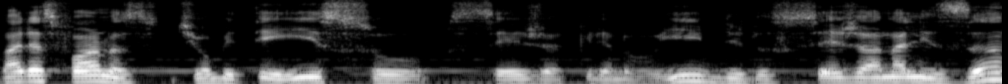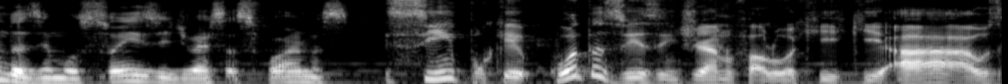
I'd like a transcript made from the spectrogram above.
várias formas de obter isso, seja criando híbridos, seja analisando as emoções de diversas formas. Sim, porque quantas vezes a gente já não falou aqui que ah, os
